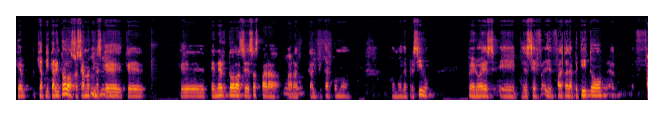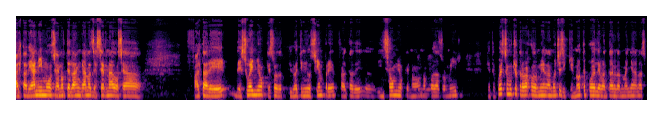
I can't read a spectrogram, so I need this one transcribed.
que- que aplicar en todas, o sea, no tienes que, que- que tener todas esas para, para calificar como, como depresivo. Pero es, eh, puede ser eh, falta de apetito, eh, falta de ánimo, o sea, no te dan ganas de hacer nada, o sea, falta de, de sueño, que eso lo he tenido siempre, falta de eh, insomnio, que no, no puedas dormir, que te cueste mucho trabajo dormir en las noches y que no te puedes levantar en las mañanas,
